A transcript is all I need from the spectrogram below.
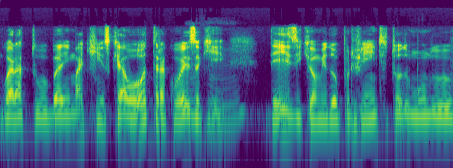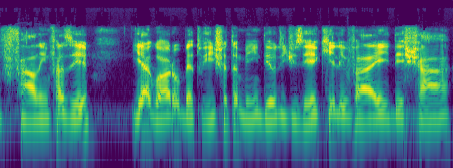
Guaratuba e Matinhos, que é outra coisa uhum. que, desde que eu me dou por gente, todo mundo fala em fazer e agora o Beto Richa também deu de dizer que ele vai deixar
